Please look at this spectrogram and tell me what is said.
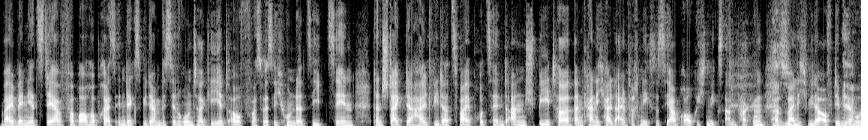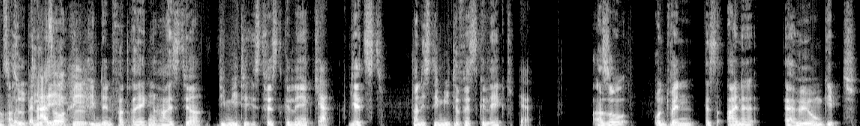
Weil wenn jetzt der Verbraucherpreisindex wieder ein bisschen runtergeht auf, was weiß ich, 117, dann steigt der halt wieder zwei Prozent an später. Dann kann ich halt einfach nächstes Jahr brauche ich nichts anpacken, also, weil ich wieder auf dem ja, Niveau zurück also bin. Die also Regel in den Verträgen heißt ja, die Miete ist festgelegt. Ja. Jetzt, dann ist die Miete festgelegt. Ja. Also, und wenn es eine Erhöhung gibt,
